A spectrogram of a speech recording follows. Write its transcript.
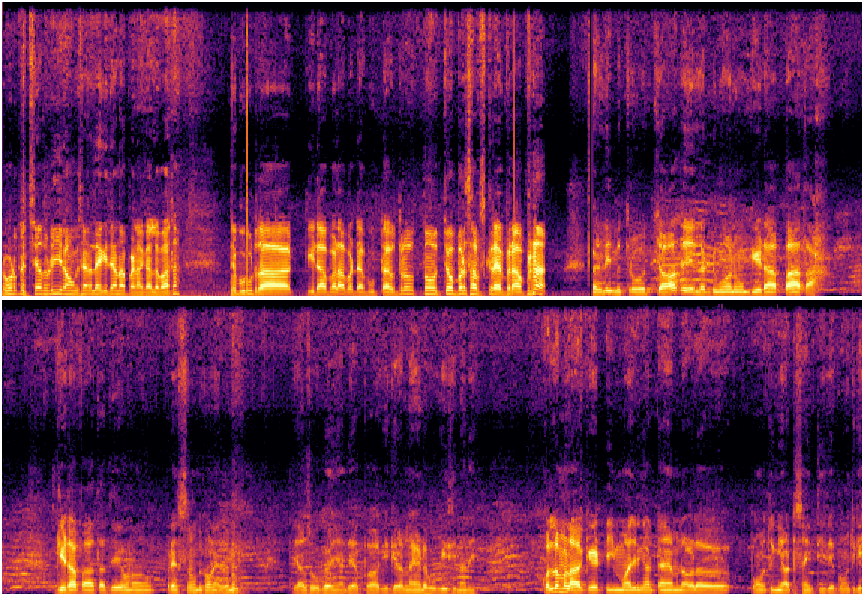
ਰੋਡ ਪਿੱਛੇ ਥੋੜੀ ਜਿਹੀ ਰੌਂਗ ਸਾਈਡ ਲੈ ਕੇ ਜਾਣਾ ਪੈਣਾ ਗੱਲਬਾਤ। ਤੇ ਬੂਟ ਦਾ ਕੀੜਾ ਬੜਾ ਵੱਡਾ ਬੂਟਾ ਉਧਰੋਂ ਉੱਤੋਂ ਚੋਬਰ ਸਬਸਕ੍ਰਾਈਬਰ ਆਪਣਾ। ਪਹਿਲੀ ਮਿੱਤਰੋ ਚਾਹ ਤੇ ਲੱਡੂਆਂ ਨੂੰ ਗੇੜਾ ਪਾਤਾ। ਗੇੜਾ ਪਾਤਾ ਤੇ ਹੁਣ ਪ੍ਰਿੰਸ ਨੂੰ ਦਿਖਾਉਣੇ ਤੁਹਾਨੂੰ। ਤੇ ਆ ਸੋ ਗਏ ਆ ਤੇ ਆਪਾਂ ਅੱਗੇ ਕਿਰਨ ਲੈਂਡ ਹੋ ਗਈ ਸੀ ਇਹਨਾਂ ਦੇ। ਕੁੱਲ ਮਿਲਾ ਕੇ ਟੀਮਾਂ ਜਿਹੜੀਆਂ ਟਾਈਮ ਨਾਲ ਪਹੁੰਚ ਗਈਆਂ 8:37 ਤੇ ਪਹੁੰਚ ਗਏ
